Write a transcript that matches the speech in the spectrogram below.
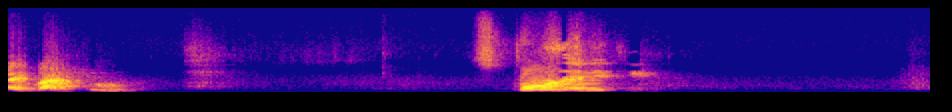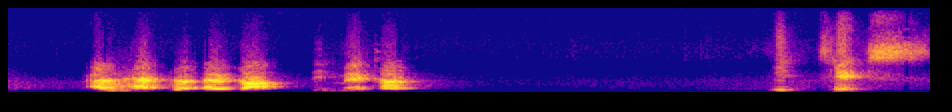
I want to stole anything. I'll have to adopt the method which fits,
